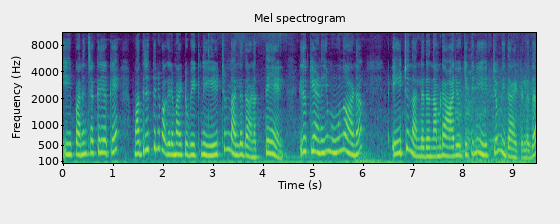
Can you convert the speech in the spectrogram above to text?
ഈ പനഞ്ചക്കരയൊക്കെ മധുരത്തിന് പകരമായിട്ട് ഉപയോഗിക്കുന്ന ഏറ്റവും നല്ലതാണ് തേൻ. ഇതൊക്കെയാണ് ഈ മൂന്നുമാണ് ഏറ്റവും നല്ലത് നമ്മുടെ ആരോഗ്യത്തിന് ഏറ്റവും ഇതായിട്ടുള്ളത്.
